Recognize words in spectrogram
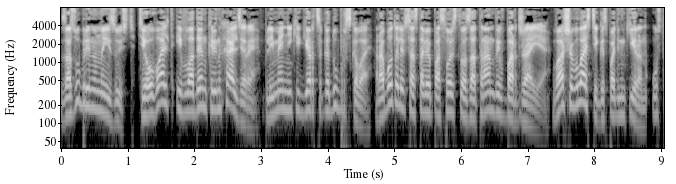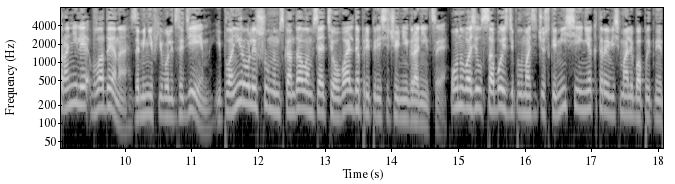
Зазубрено наизусть. Теовальд и Владен Кринхальдеры, племянники герцога Дубрского, работали в составе посольства Затранды в Барджае. Ваши власти, господин Киран, устранили Владена, заменив его лицедеем, и планировали шумным скандалом взять Теовальда при пересечении границы. Он увозил с собой с дипломатической миссией некоторые весьма любопытные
